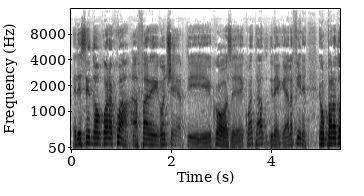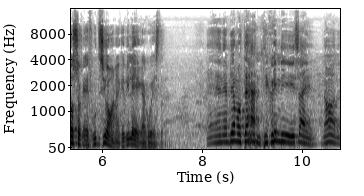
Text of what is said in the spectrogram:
ed essendo ancora qua a fare concerti, cose e quant'altro, direi che alla fine è un paradosso che funziona, che vi lega questo. Eh, ne abbiamo tanti, quindi sai, no?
